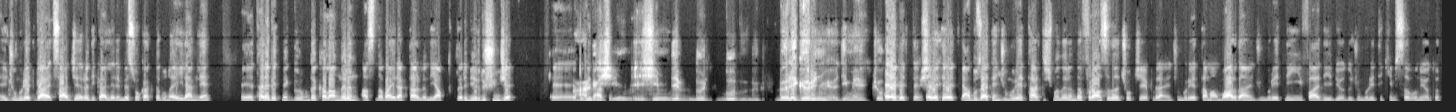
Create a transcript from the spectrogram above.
e, Cumhuriyet gayet sadece radikallerin ve sokakta bunu eylemle e, talep etmek durumunda kalanların aslında bayraktarlığını yaptıkları bir düşünce. E, bugün artık... şimdi, şimdi bu, bu böyle görünmüyor değil mi? Çok Elbette. Şey. Evet evet. Yani bu zaten Cumhuriyet tartışmalarında Fransa'da da çok şey yapılır. Hani Cumhuriyet tamam var da hani Cumhuriyet neyi ifade ediyordu? Cumhuriyeti kim savunuyordu?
